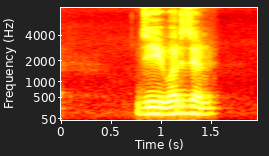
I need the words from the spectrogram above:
G version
